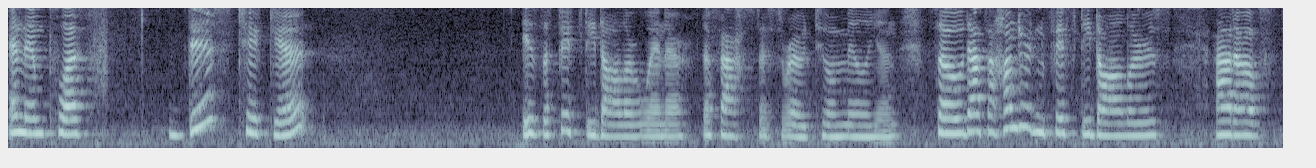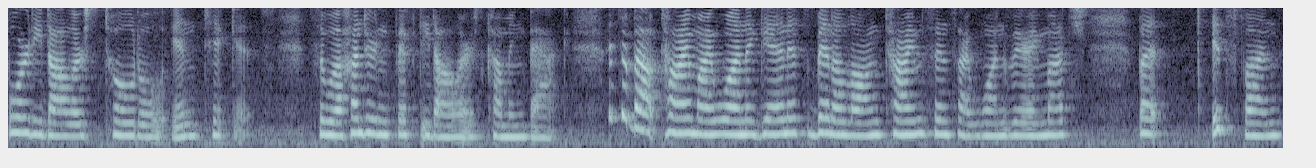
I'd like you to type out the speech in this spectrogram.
And then plus this ticket is the $50 winner, the fastest road to a million. So that's $150 out of $40 total in tickets. So $150 coming back. It's about time I won again. It's been a long time since I've won very much, but it's fun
